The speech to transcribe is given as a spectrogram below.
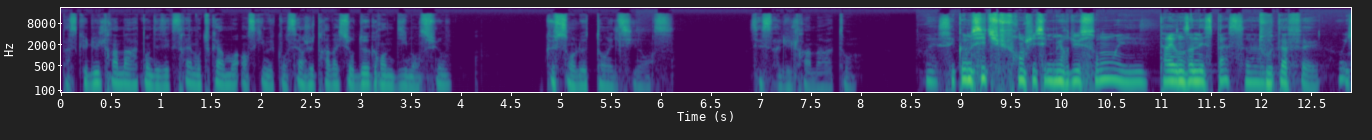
Parce que l'ultramarathon des extrêmes, en tout cas moi, en ce qui me concerne, je travaille sur deux grandes dimensions, que sont le temps et le silence. C'est ça l'ultramarathon. Ouais, c'est comme si tu franchissais le mur du son et tu arrives dans un espace. euh, Tout à fait. oui,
